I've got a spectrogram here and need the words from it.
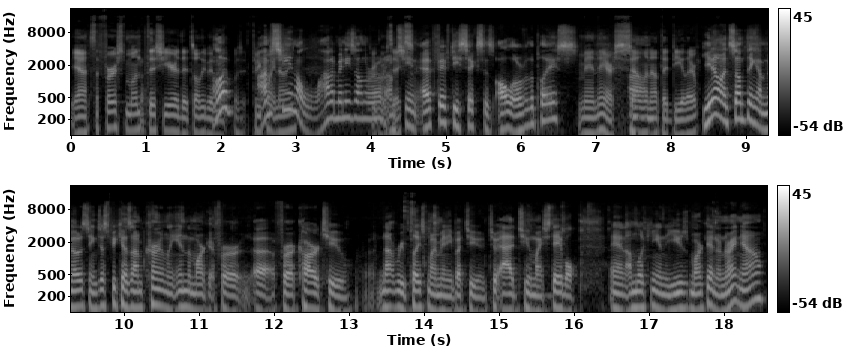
Yeah, it's the first month this year that's only been what, was it three I'm 3.9? seeing a lot of minis on the road. I'm 3.6. seeing F56s all over the place. Man, they are selling Um, out the dealer. You know, and something I'm noticing just because I'm currently in the market for uh, for a car to uh, not replace my Mini, but to to add to my stable, and I'm looking in the used market, and right now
